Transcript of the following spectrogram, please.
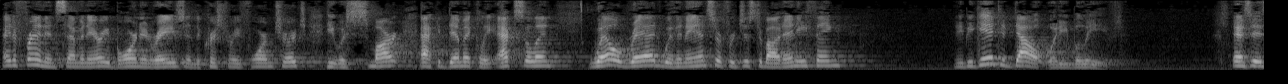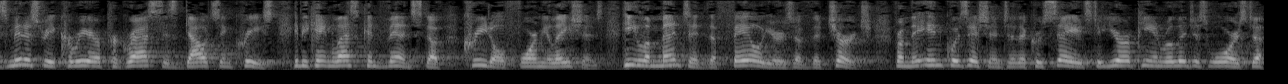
I had a friend in seminary, born and raised in the Christian Reformed Church. He was smart, academically excellent, well read with an answer for just about anything. And he began to doubt what he believed. As his ministry career progressed, his doubts increased. He became less convinced of creedal formulations. He lamented the failures of the church, from the Inquisition to the Crusades to European religious wars to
